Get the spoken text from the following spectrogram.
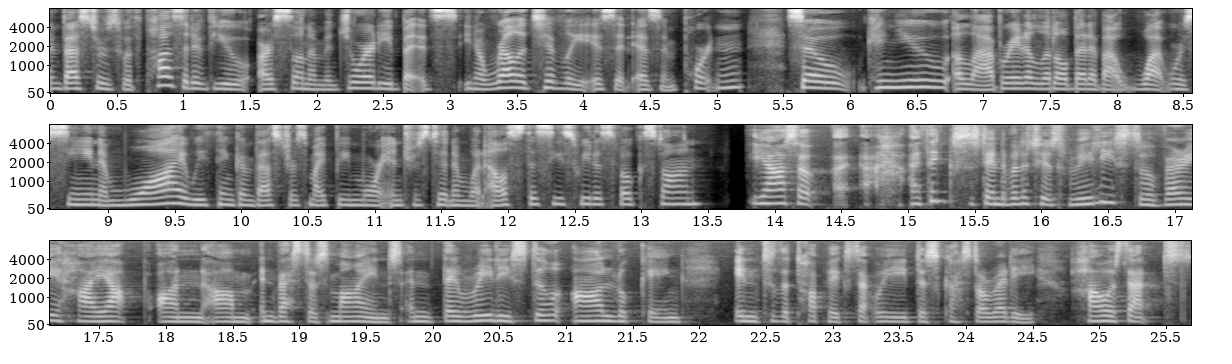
investors with positive view are still in a majority, but it's, you know, relatively, is it as important? So can you elaborate a little bit about what we're seeing and why we think investors might be more interested in what else the C suite is focused on? Yeah, so I, I, think sustainability is really still very high up on um, investors' minds, and they really still are looking into the topics that we discussed already. How is that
